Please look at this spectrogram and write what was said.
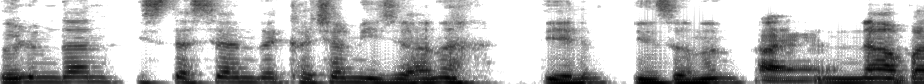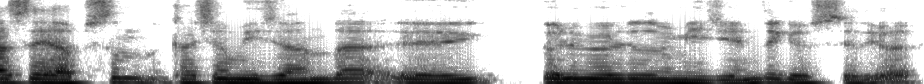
ölümden istesen de kaçamayacağını diyelim insanın Aynen. ne yaparsa yapsın kaçamayacağını da e, ölüm öldürmeyeceğini de gösteriyor.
